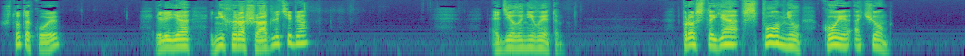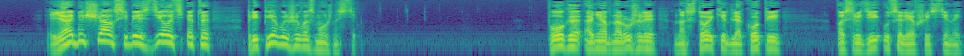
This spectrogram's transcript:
«Что такое?» Или я не хороша для тебя? Дело не в этом. Просто я вспомнил кое о чем. Я обещал себе сделать это при первой же возможности. Пога они обнаружили на стойке для копий посреди уцелевшей стены.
